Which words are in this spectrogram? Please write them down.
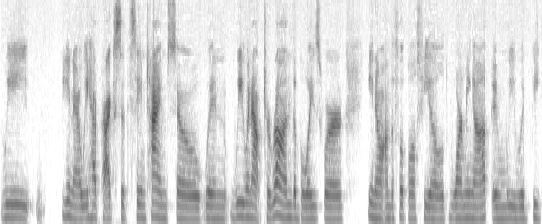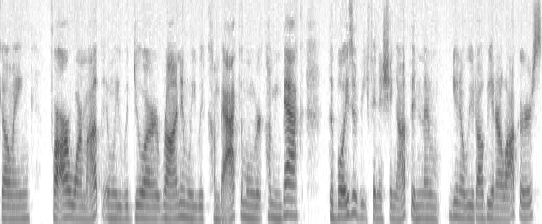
we you know, we had practice at the same time. So when we went out to run, the boys were, you know, on the football field warming up and we would be going for our warm up and we would do our run and we would come back and when we were coming back the boys would be finishing up and then you know we'd all be in our lockers.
